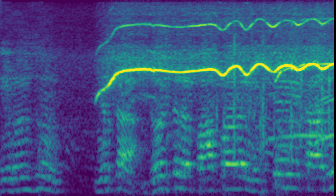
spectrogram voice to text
ఈ రోజు ఈ యొక్క జ్యోతుల పాపాల లిఫ్టే కాదు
